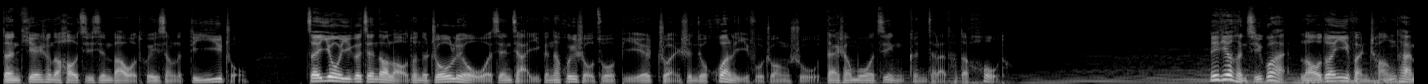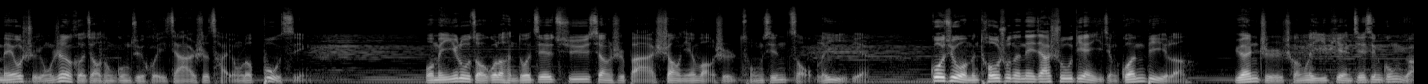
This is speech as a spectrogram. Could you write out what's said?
但天生的好奇心把我推向了第一种。在又一个见到老段的周六，我先假意跟他挥手作别，转身就换了一副装束，戴上墨镜，跟在了他的后头。那天很奇怪，老段一反常态，没有使用任何交通工具回家，而是采用了步行。我们一路走过了很多街区，像是把少年往事重新走了一遍。过去我们偷书的那家书店已经关闭了，原址成了一片街心公园，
